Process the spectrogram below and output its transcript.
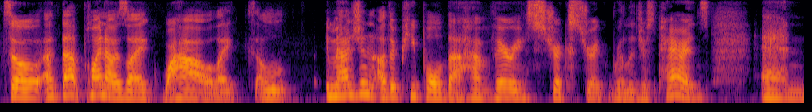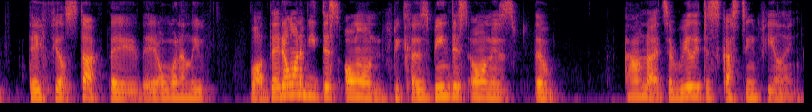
So at that point, I was like, wow, like, imagine other people that have very strict, strict religious parents and they feel stuck. They, they don't want to leave. Well, they don't want to be disowned because being disowned is the, I don't know, it's a really disgusting feeling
